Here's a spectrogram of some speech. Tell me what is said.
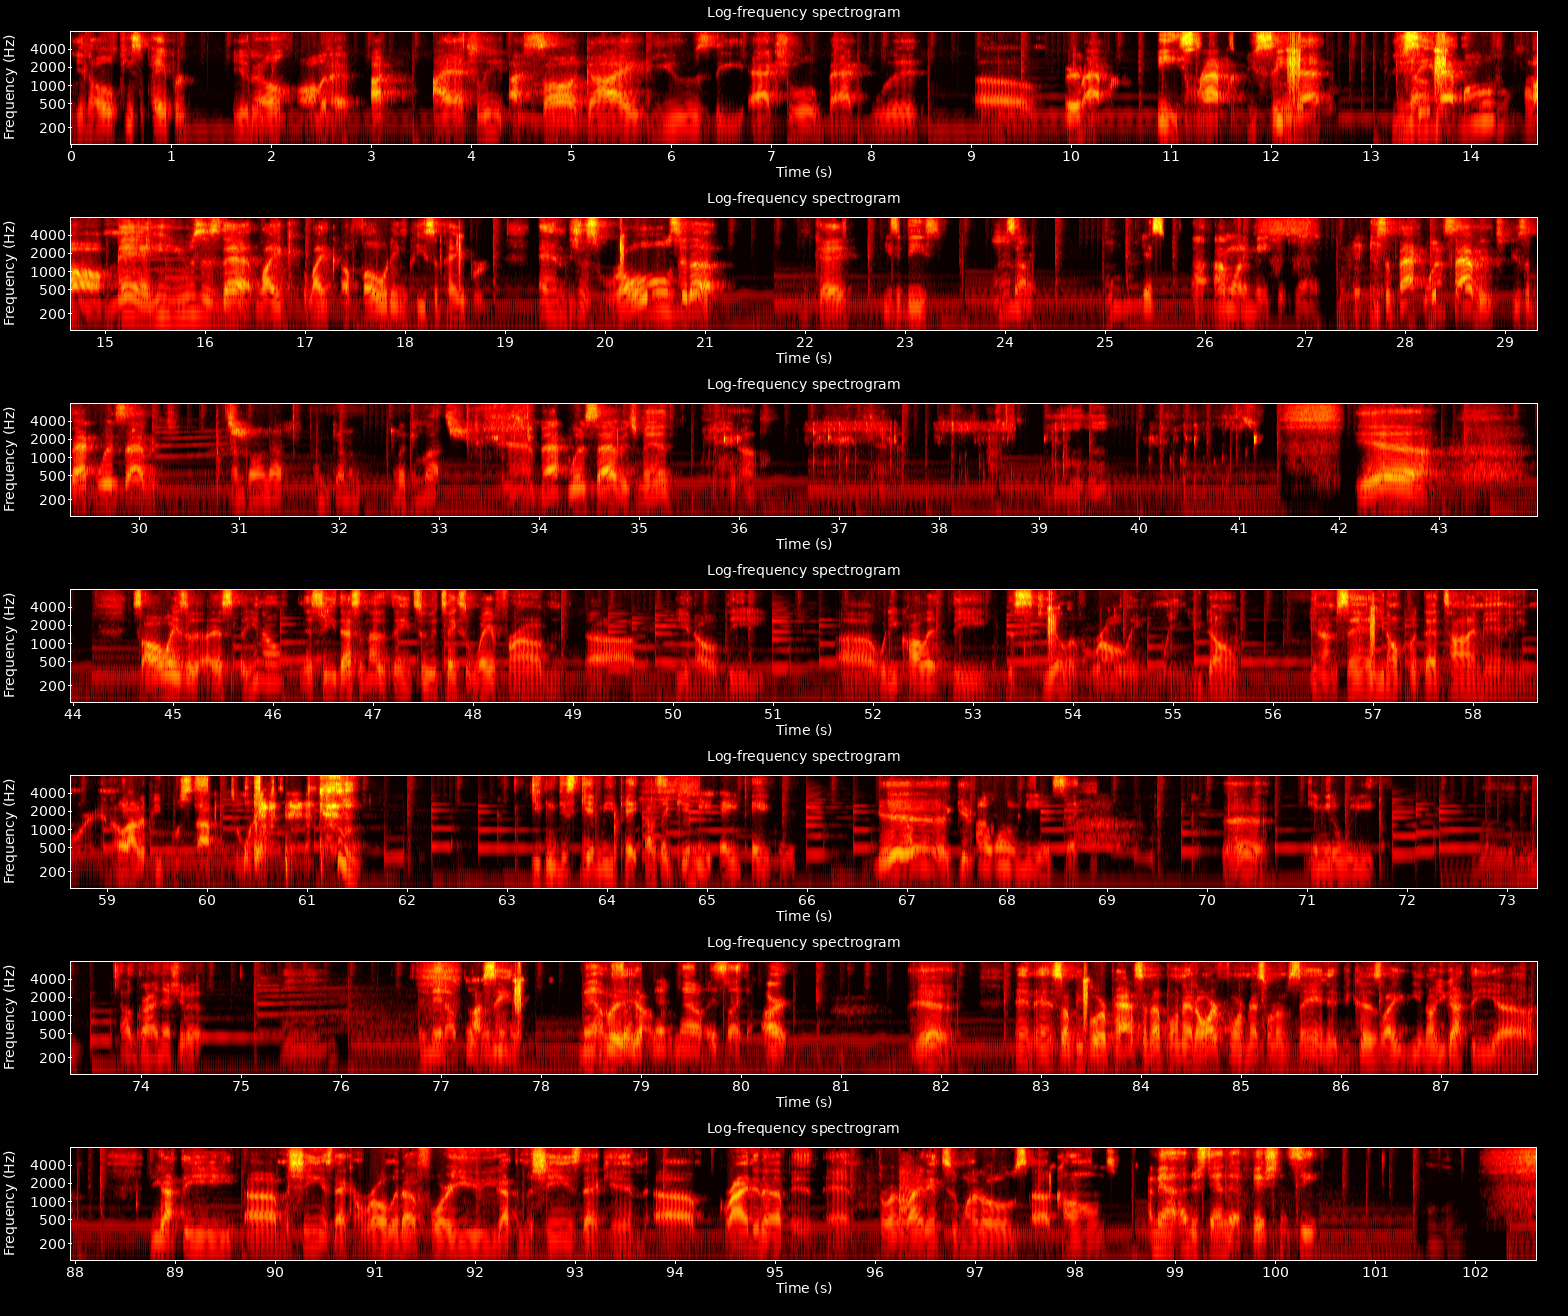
you know, piece of paper, you know, all of that. I I actually I saw a guy use the actual backwood um, wrapper. Beast. Wrapper. You seen that? You No. seen that move? Oh man, he uses that like like a folding piece of paper and just rolls it up. Okay. He's a beast. I'm sorry. Mhm. Yes, I, I want to meet this man. He's a backwood savage. He's a backwood savage. I'm going up. I'm gonna look much. Yeah, backwoods savage, man. Yeah. Mhm. Yeah. It's always a it's you know, and see that's another thing too. It takes away from uh, you know, the uh what do you call it? The the skill of rolling when you don't you know what I'm saying? You don't put that time in anymore. And a lot of people stop doing it. you can just give me pay. I was like, give me a paper. Yeah, get I won't need a second. Yeah, Give me the weed. Mhm. I'll grind that shit up, Mhm. and then I'll put. I it seen in. it. Man, I'm But, so yeah. now. It's like art. Yeah. And and some people are passing up on that art form. That's what I'm saying. It because like, you know, you got the uh you got the uh machines that can roll it up for you. You got the machines that can uh, grind it up and and throw it right into one of those uh cones. I mean, I understand the efficiency,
